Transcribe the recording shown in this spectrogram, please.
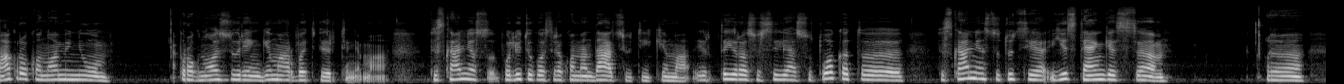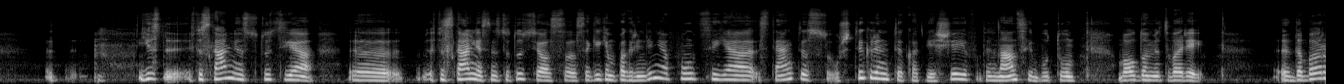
makroekonominių prognozių rengimą arba tvirtinimą, fiskalinės politikos rekomendacijų teikimą. Ir tai yra susiję su tuo, kad fiskalinė institucija jis tengiasi uh, jis fiskalinė institucija e, fiskalinės institucijos sakykim pagrindinė funkcija stengtis užtikrinti kad viešieji finansai būtų valdomi tvariai. Dabar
